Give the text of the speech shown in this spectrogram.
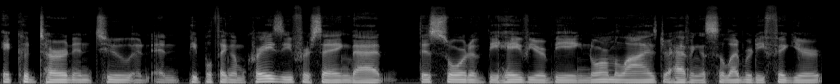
it could turn into and, and people think I'm crazy for saying that this sort of behavior being normalized or having a celebrity figure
